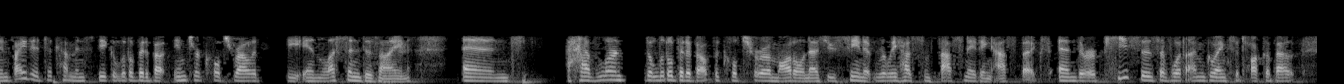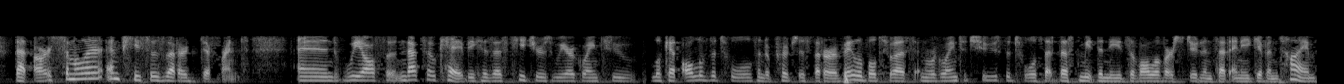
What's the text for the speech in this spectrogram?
invited to come and speak a little bit about interculturality in lesson design and have learned a little bit about the Cultura model, and as you've seen, it really has some fascinating aspects. And there are pieces of what I'm going to talk about that are similar and pieces that are different. And we also, and that's okay because as teachers, we are going to look at all of the tools and approaches that are available to us, and we're going to choose the tools that best meet the needs of all of our students at any given time.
